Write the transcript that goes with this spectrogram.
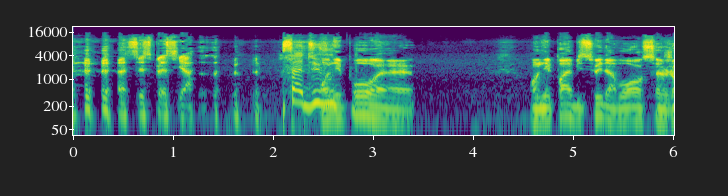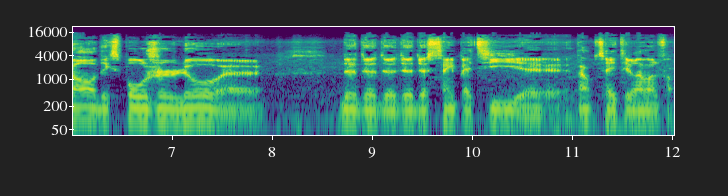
assez spécial. Ça a dû on n'est pas, euh, on n'est pas habitué d'avoir ce genre d'exposure là, euh, de, de, de, de, de sympathie. Euh, non, ça a été vraiment le fun.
